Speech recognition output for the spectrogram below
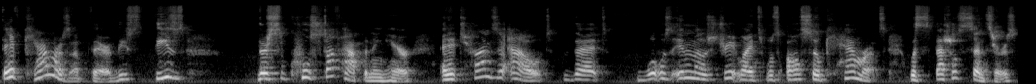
They have cameras up there. These these there's some cool stuff happening here. And it turns out that what was in those streetlights was also cameras with special sensors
